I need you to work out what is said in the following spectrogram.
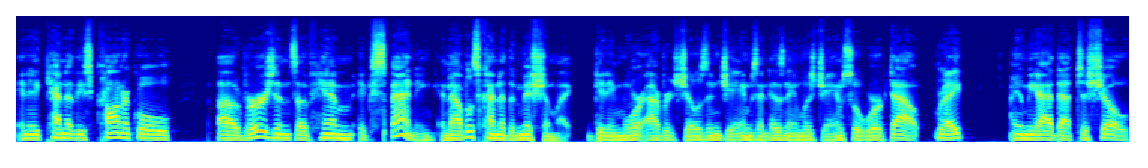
And it kind of these chronicle uh, versions of him expanding. And that was kind of the mission, like getting more average Joes and James. And his name was James, so it worked out Right. and we had that to show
